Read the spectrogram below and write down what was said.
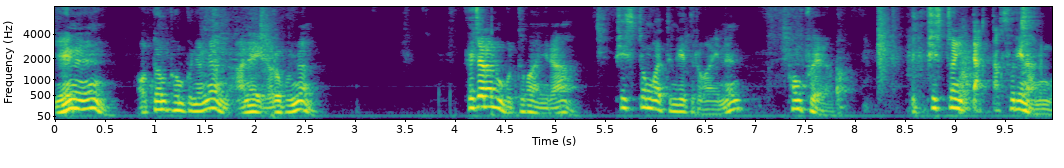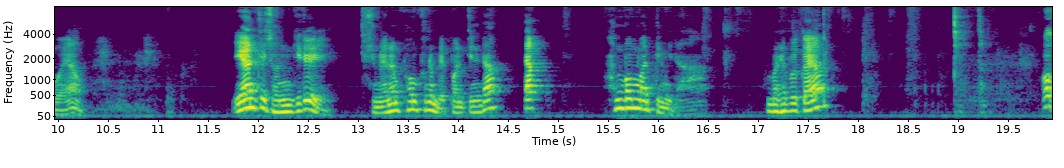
얘는 어떤 펌프냐면 안에 열어보면 회전하는 모터가 아니라 피스톤 같은 게 들어가 있는 펌프예요. 그 피스톤이 딱딱 소리 나는 거예요. 얘한테 전기를 주면은 펌프는 몇 번 뛴다? 딱 한 번만 띱니다. 한번 해볼까요? 어?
